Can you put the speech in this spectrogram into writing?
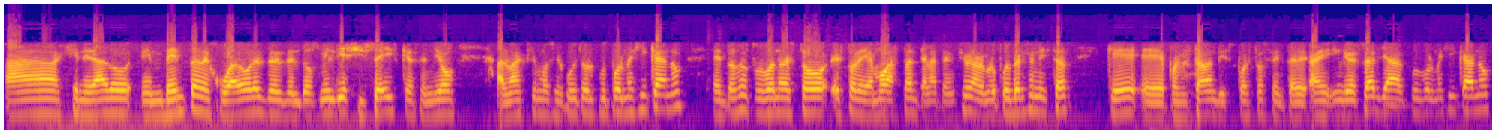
ha generado en venta de jugadores desde el 2016 que ascendió al máximo circuito del fútbol mexicano. Entonces, pues bueno, esto esto le llamó bastante la atención al grupo de inversionistas que eh, pues estaban dispuestos a, ingresar ya al fútbol mexicano.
